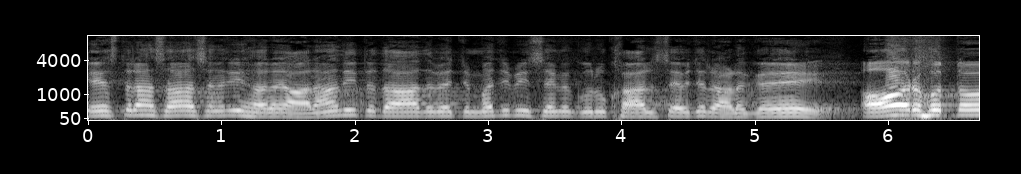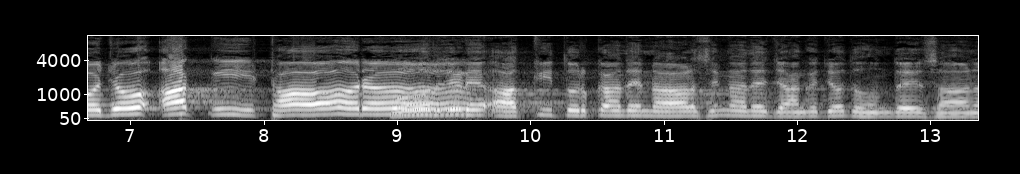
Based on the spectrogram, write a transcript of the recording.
ਇਸ ਤਰ੍ਹਾਂ ਸਾਧ ਸੰਗਤ ਜੀ ਹਜ਼ਾਰਾਂ ਦੀ ਤਦਾਦ ਵਿੱਚ ਮਜਬੀ ਸਿੰਘ ਗੁਰੂ ਖਾਲਸੇ ਵਿੱਚ ਰਲ ਗਏ। ਔਰ ਹੁਤੋ ਜੋ ਆਕੀ ਠੌਰ। ਹੋਰ ਜਿਹੜੇ ਆਕੀ ਤੁਰਕਾਂ ਦੇ ਨਾਲ ਸਿੰਘਾਂ ਦੇ ਜੰਗ ਯੁੱਧ ਹੁੰਦੇ ਸਨ।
